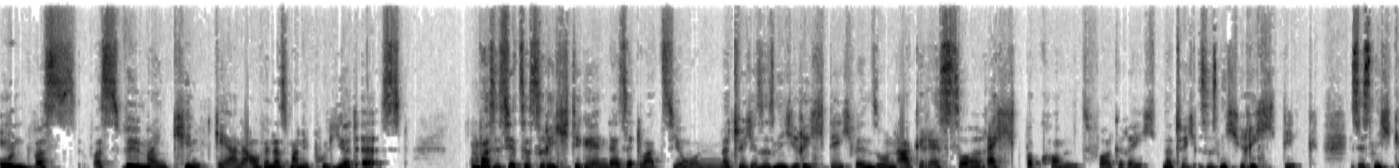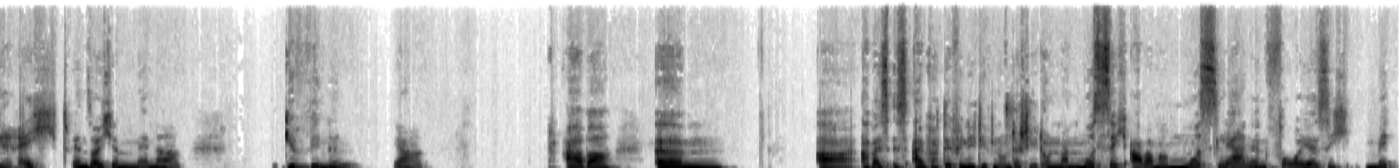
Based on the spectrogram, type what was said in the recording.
Und was, was will mein Kind gerne, auch wenn das manipuliert ist. Und was ist jetzt das Richtige in der Situation? Natürlich ist es nicht richtig, wenn so ein Aggressor Recht bekommt vor Gericht. Natürlich ist es nicht richtig. Es ist nicht gerecht, wenn solche Männer gewinnen, ja. Aber ähm, äh, aber es ist einfach definitiv ein Unterschied. Und man muss sich aber, man muss lernen, vorher sich mit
